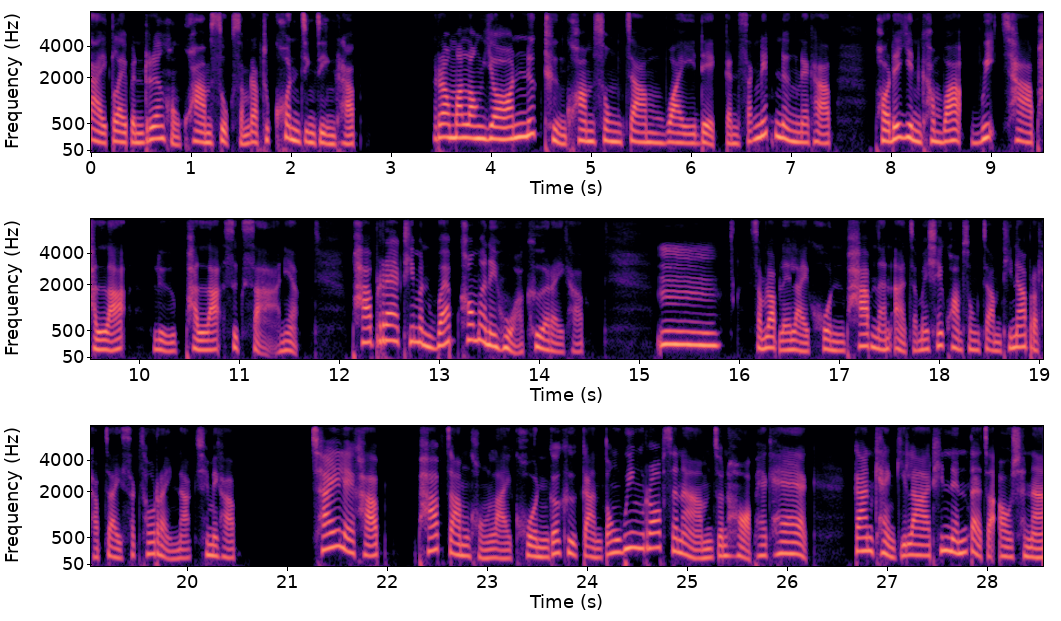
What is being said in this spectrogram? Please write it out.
กายกลายเป็นเรื่องของความสุขสำหรับทุกคนจริง ๆ ครับเรามาลองย้อนนึกถึงความทรงจำวัยเด็กกันสักนิดหนึ่งนะครับ พอได้ยินคำว่าวิชาพละ หรือพละศึกษาเนี่ย ภาพแรกที่มันแวบเข้ามาในหัวคืออะไรครับ อืมสำหรับหลาย ๆ คนภาพนั้นอาจจะไม่ใช่ความทรงจำที่น่าประทับใจสักเท่าไหร่นักใช่ไหมครับ ใช่เลยครับ ภาพจำของหลายคนก็คือการต้องวิ่งรอบสนามจนหอบแหกๆการแข่งกีฬาที่เน้นแต่จะเอาชนะ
